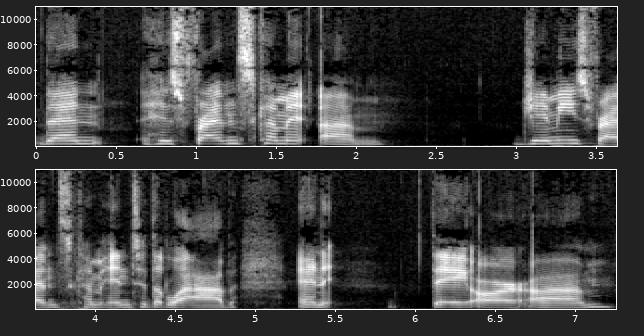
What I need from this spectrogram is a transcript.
then his friends come in. Um, Jimmy's friends come into the lab, and they are um.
